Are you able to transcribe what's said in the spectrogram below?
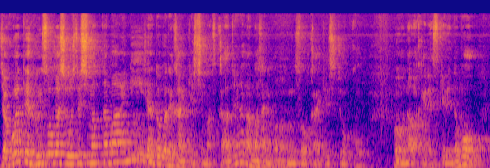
じゃあこうやって紛争が生じてしまった場合にじゃあどこで解決しますか？というのがまさにこの紛争解決条項なわけですけれども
